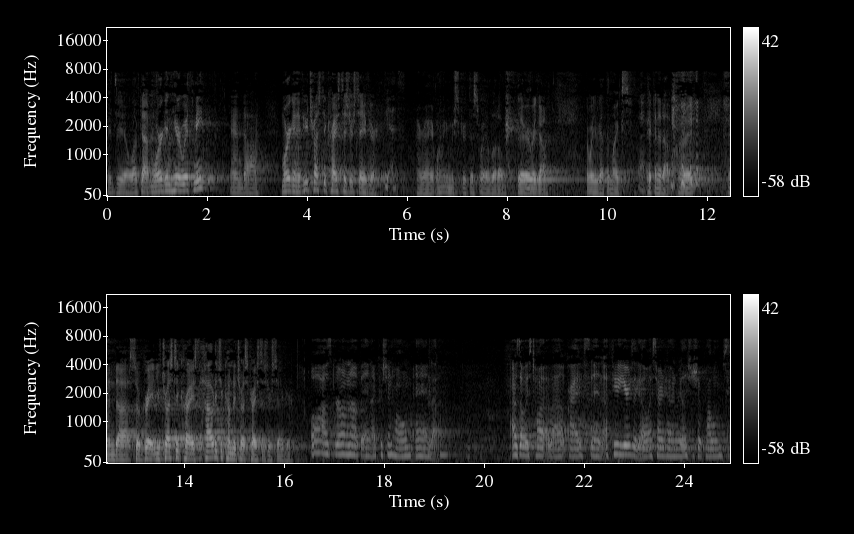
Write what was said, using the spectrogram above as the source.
Good deal. I've got Morgan here with me. And uh, Morgan, have you trusted Christ as your Savior? Yes. All right. Why don't we scoot this way a little? There we go. That way you've got the mics picking it up. All right. and uh, so great. You've trusted Christ. How did you come to trust Christ as your Savior? Well, I was growing up in a Christian home, and uh, I was always taught about Christ. And a few years ago, I started having relationship problems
